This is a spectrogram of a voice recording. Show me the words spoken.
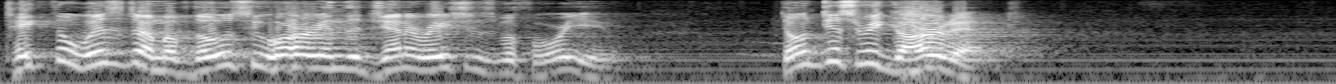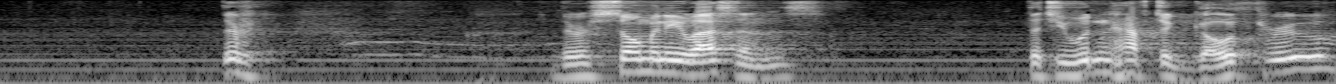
Take the wisdom of those who are in the generations before you. Don't disregard it. There, there are so many lessons that you wouldn't have to go through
